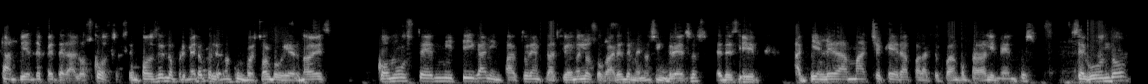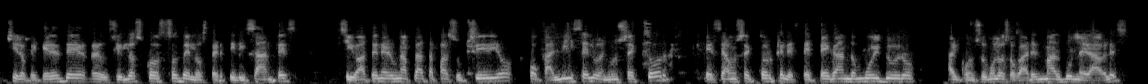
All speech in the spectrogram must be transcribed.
también dependerá los costos. Entonces, lo primero que le hemos propuesto al gobierno es cómo usted mitiga el impacto de la inflación en los hogares de menos ingresos, es decir, a quién le da más chequera para que puedan comprar alimentos. Segundo, si lo que quiere es reducir los costos de los fertilizantes, si va a tener una plata para subsidio, focalícelo en un sector que sea un sector que le esté pegando muy duro al consumo de los hogares más vulnerables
